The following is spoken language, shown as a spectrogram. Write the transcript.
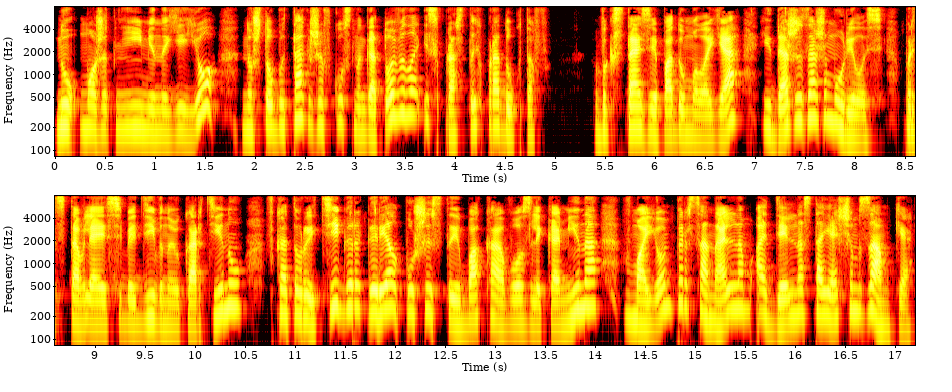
Ну, может, не именно ее, но чтобы так же вкусно готовила из простых продуктов. В экстазе подумала я и даже зажмурилась, представляя себе дивную картину, в которой тигр грел пушистые бока возле камина в моем персональном отдельно стоящем замке,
